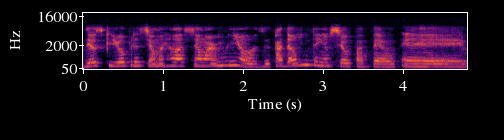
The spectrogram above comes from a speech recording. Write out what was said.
Deus criou para ser uma relação harmoniosa. Cada um tem o seu papel. É,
